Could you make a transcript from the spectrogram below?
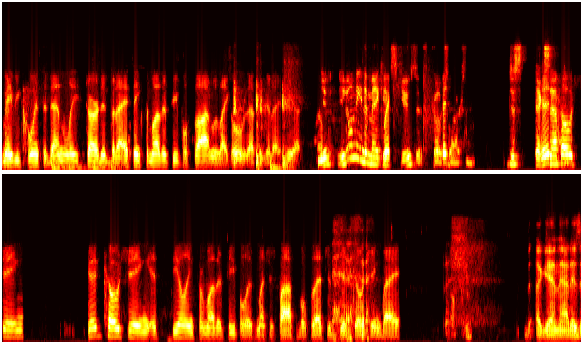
maybe coincidentally started, but I think some other people saw it and was like, "Oh, that's a good idea." You, you don't need to make excuses, Coach Good- Larson. Just Good accept it. coaching, good coaching is stealing from other people as much as possible. So that's just good coaching by Again, that is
